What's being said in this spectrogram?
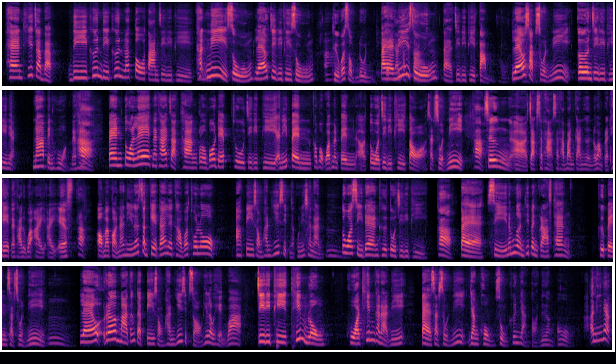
แทนที่จะแบบดีขึ้นดีขึ้นแล้วโตตาม GDP ถ้าหนี้สูงแล้ว GDP สูงอ่าถือว่าสมดุล แต่เป็นการหนี้จับจ่ายสูงแต่ GDP ต่ำแล้วสัดส่วนหนี้เกิน GDP เนี่ยน่าเป็นห่วงนะคะค่ะ เป็นตัวเลขนะคะจากทาง global debt to GDP อันนี้เป็นเขาบอกว่ามันเป็นเอ่อตัว GDP ต่อสัดส่วนหนี้ค่ะซึ่งอ่าจากสถาสถาบันการเงินระหว่างประเทศนะคะ หรือว่า IIF ค่ะออกมาก่อนหน้านี้แล้วสังเกตได้เลยค่ะว่าทั่วโลกอะปี 2020เนี่ยคุณนิชนันอืมตัวสีแดงคือตัว GDP ค่ะ แต่สีน้ำเงินที่เป็นกราฟแท่งคือเป็นสัดส่วนหนี้อืมแล้วเริ่มมาตั้งแต่ปี 2022 ที่เราเห็นว่า GDP ทิ่มลง หัวทิ่มขนาดนี้ แต่สัดส่วนหนี้ยังคงสูงขึ้นอย่างต่อเนื่อง โอ้อันนี้เนี่ย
